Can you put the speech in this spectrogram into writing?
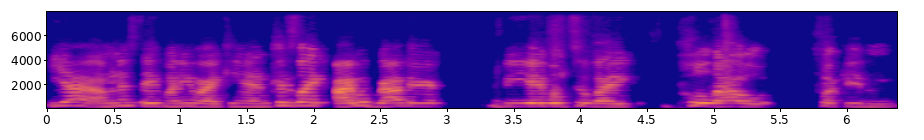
yeah, I'm gonna save money where I can. Cause like I would rather be able to like pull out fucking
